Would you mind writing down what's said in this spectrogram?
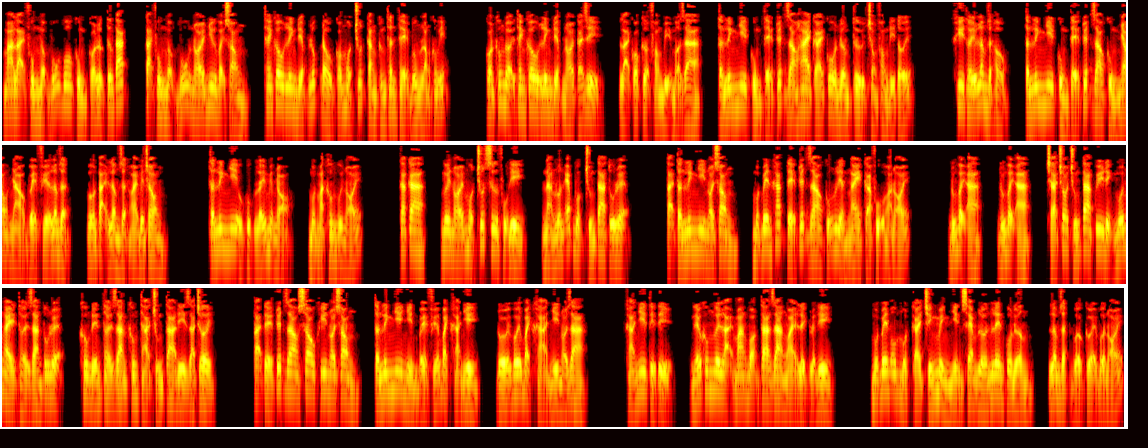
Mà lại phùng ngậm vũ vô cùng có lực tương tác, tại phùng ngậm vũ nói như vậy xong, thanh khâu linh điệp lúc đầu có một chút căng cứng thân thể bông lòng không ít. Còn không đợi thanh khâu linh điệp nói cái gì, lại có cửa phòng bị mở ra, tần linh nhi cùng tể tuyết giao hai cái cô nương từ trong phòng đi tới. Khi thấy lâm giật hậu, tần linh nhi cùng tể tuyết giao cùng nhau nhào về phía lâm giật, vốn tại lâm giật hoài bên trong. Tần linh nhi ủ cục lấy miệng nhỏ, một mặt không vui nói, ca ca, ngươi nói một chút sư phụ đi, nàng luôn ép buộc chúng ta tu luyện tại tần linh nhi nói xong, một bên khác tể tuyết giao cũng liền ngay cả phụ hòa nói. Đúng vậy à đúng vậy à trả cho chúng ta quy định mỗi ngày thời gian tu luyện, không đến thời gian không thả chúng ta đi ra chơi. Tại tể tuyết giao sau khi nói xong, tần linh nhi nhìn về phía bạch khả nhi, đối với bạch khả nhi nói ra. Khả nhi tỉ tỉ, nếu không ngươi lại mang bọn ta ra ngoài lịch luyện đi. Một bên ôm một cái chính mình nhìn xem lớn lên cô đường lâm giật vừa cười vừa nói.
